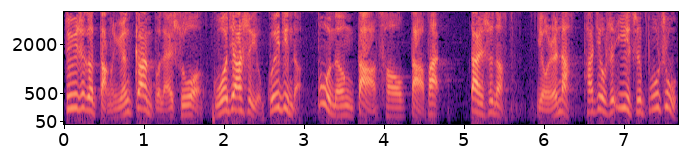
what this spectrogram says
对于这个党员干部来说，国家是有规定的，不能大操大办。但是呢，有人呢，他就是抑制不住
